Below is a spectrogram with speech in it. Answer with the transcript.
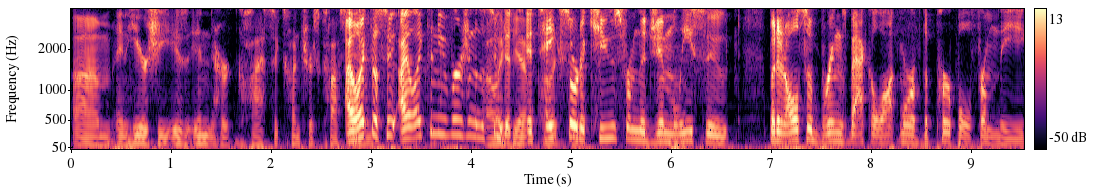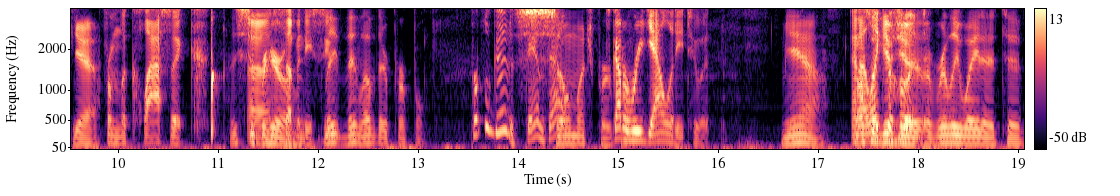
Um, and here she is in her classic huntress costume. I like the suit. I like the new version of the suit. like- it's, yeah, I it like takes sort of cues from the Jim Lee suit, but it also brings back a lot more of the purple from the Yeah. from the classic These uh, superheroes. 70s they, suit. they love their purple. purple good. It stands so out. much It's got a purple. regality to it. Yeah. And also like gives you a, really way to, to,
